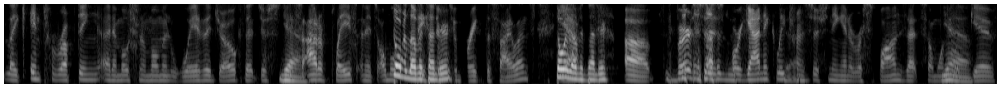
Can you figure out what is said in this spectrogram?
like interrupting an emotional moment with a joke that just yeah. is out of place and it's almost Thor Love and Thunder to break the silence. Thor yeah. Love and Thunder. Uh, versus organically yeah. transitioning in a response that someone yeah. would give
